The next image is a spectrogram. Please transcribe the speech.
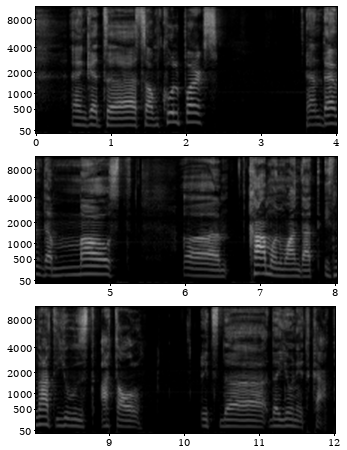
and get uh, some cool perks. And then the most uh, common one that is not used at all it's the the unit cap.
